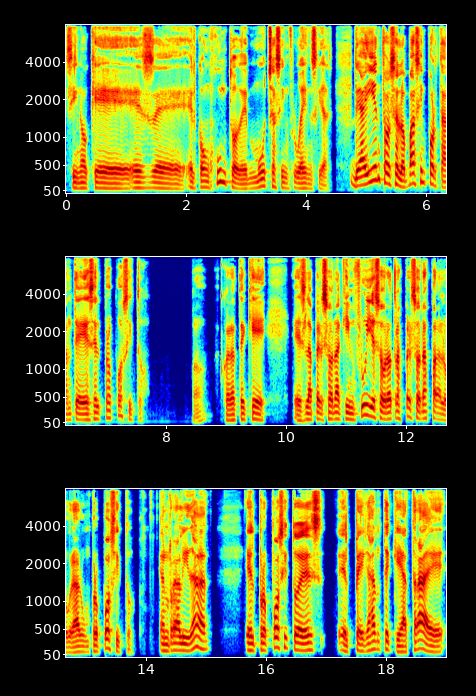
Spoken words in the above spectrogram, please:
sino que es eh, el conjunto de muchas influencias. De ahí entonces lo más importante es el propósito. ¿no? Acuérdate que es la persona que influye sobre otras personas para lograr un propósito. En realidad, el propósito es el pegante que atrae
